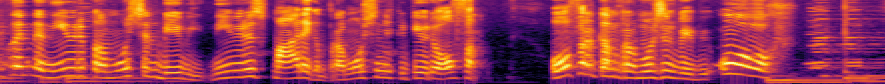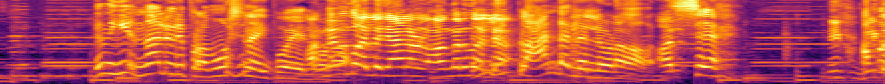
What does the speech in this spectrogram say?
ഇത് തന്നെ. നീ ഒരു പ്രമോഷൻ ബേബി നീ ഒരു സ്മാരകം. പ്രൊമോഷന് കിട്ടിയ ഒരു offer offer cum promotion baby ഓ. നീ എന്നാലും ഒരു പ്രൊമോഷൻ ആയി പോയല്ലോ. പ്ലാന്റ് അല്ലല്ലോടാ. അപ്പൊ.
